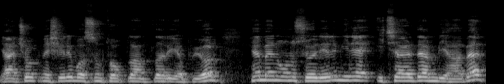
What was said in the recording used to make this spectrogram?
Yani çok neşeli basın toplantıları yapıyor. Hemen onu söyleyelim. Yine içeriden bir haber.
